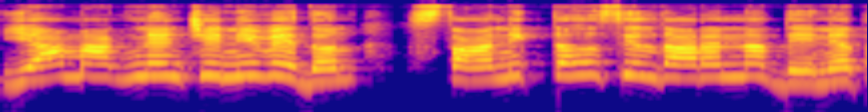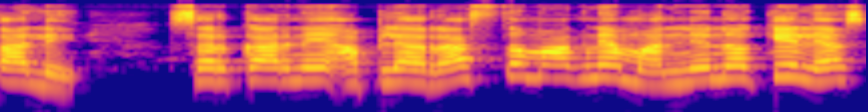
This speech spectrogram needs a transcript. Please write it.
या मागण्यांचे निवेदन स्थानिक तहसीलदारांना देण्यात आले. सरकारने आपल्या रास्त मागण्या मान्य न केल्यास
